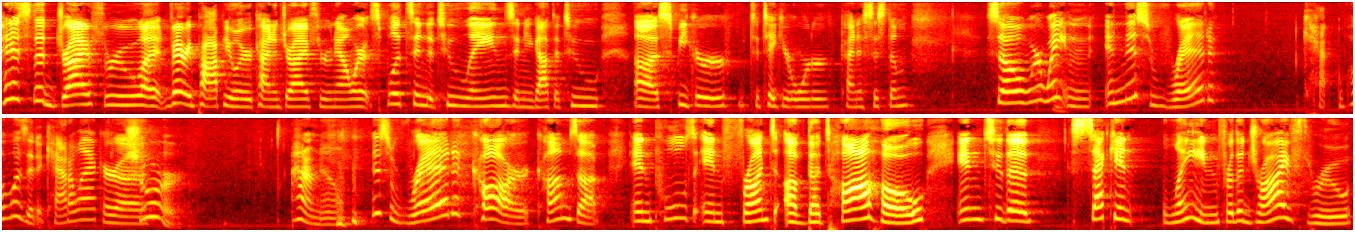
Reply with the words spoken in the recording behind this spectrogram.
And it's the drive-through, uh, very popular kind of drive-through now, where it splits into two lanes, and you got the two uh, speaker to take your order kind of system. So we're waiting, and this red, cat, what was it, a Cadillac or a? Sure. I don't know. this red car comes up and pulls in front of the Tahoe into the second lane for the drive-through,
